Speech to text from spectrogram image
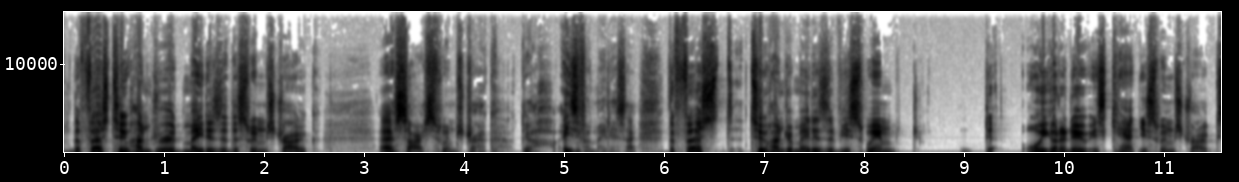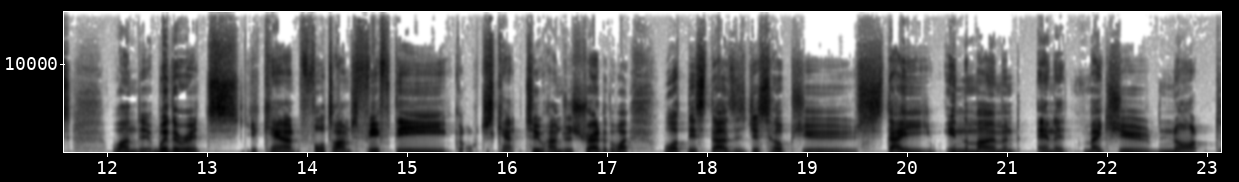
the first 200 meters of the swim stroke uh, sorry, swim stroke. Ugh, easy for me to say. The first 200 meters of your swim, all you got to do is count your swim strokes. One, whether it's you count four times fifty or just count two hundred straight of the way. What this does is just helps you stay in the moment, and it makes you not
